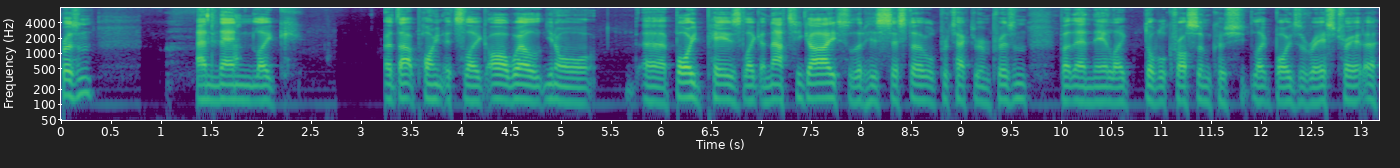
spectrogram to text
prison. And then like at that point it's like oh well you know uh, boyd pays like a nazi guy so that his sister will protect her in prison. But then they like double cross him because like boyd's a race traitor.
